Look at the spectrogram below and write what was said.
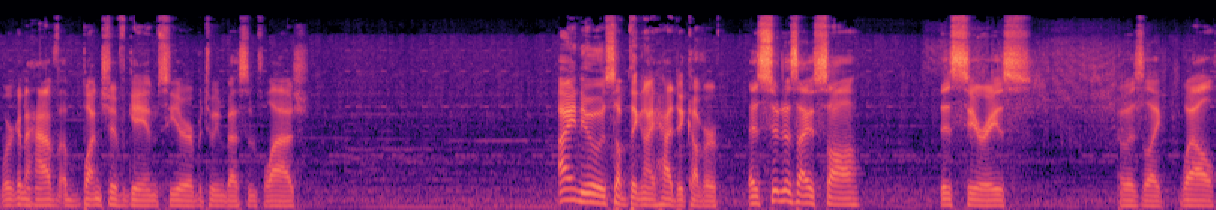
We're going to have a bunch of games here between Best and Flash. I knew it was something I had to cover. As soon as I saw this series, it was like, well,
